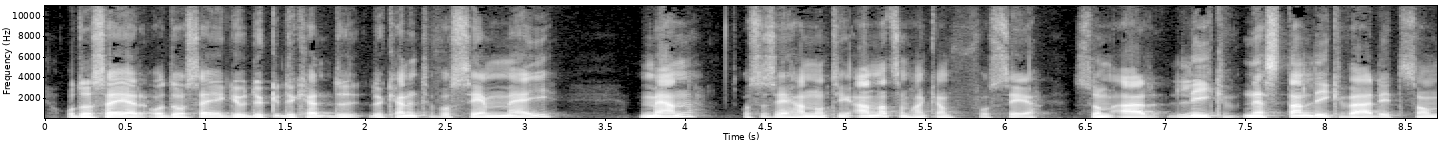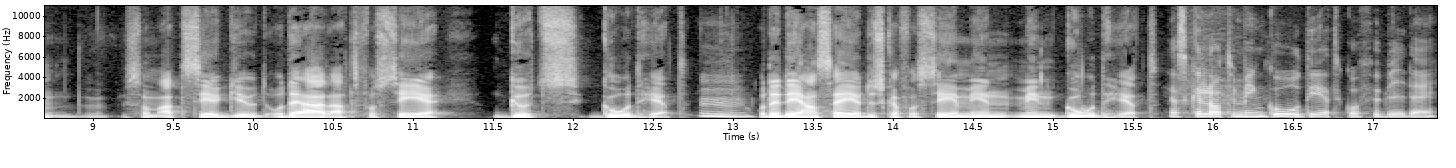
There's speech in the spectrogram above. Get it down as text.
Och då säger, och då säger Gud, du, du, kan, du, du kan inte få se mig, men, och så säger han någonting annat som han kan få se, som är lik, nästan likvärdigt som, som att se Gud, och det är att få se Guds godhet. Mm. Och det är det han säger, du ska få se min, min godhet. Jag ska låta min godhet gå förbi dig.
